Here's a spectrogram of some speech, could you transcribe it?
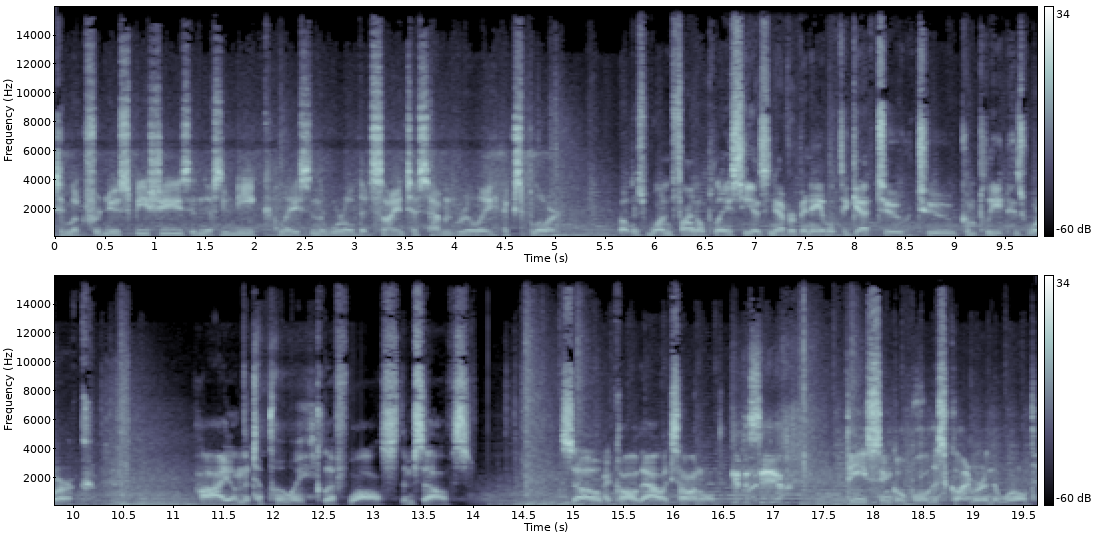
to look for new species in this unique place in the world that scientists haven't really explored. But there's one final place he has never been able to get to to complete his work, high on the Tepui cliff walls themselves. So I called Alex Honnold, Good to see you. the single boldest climber in the world.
